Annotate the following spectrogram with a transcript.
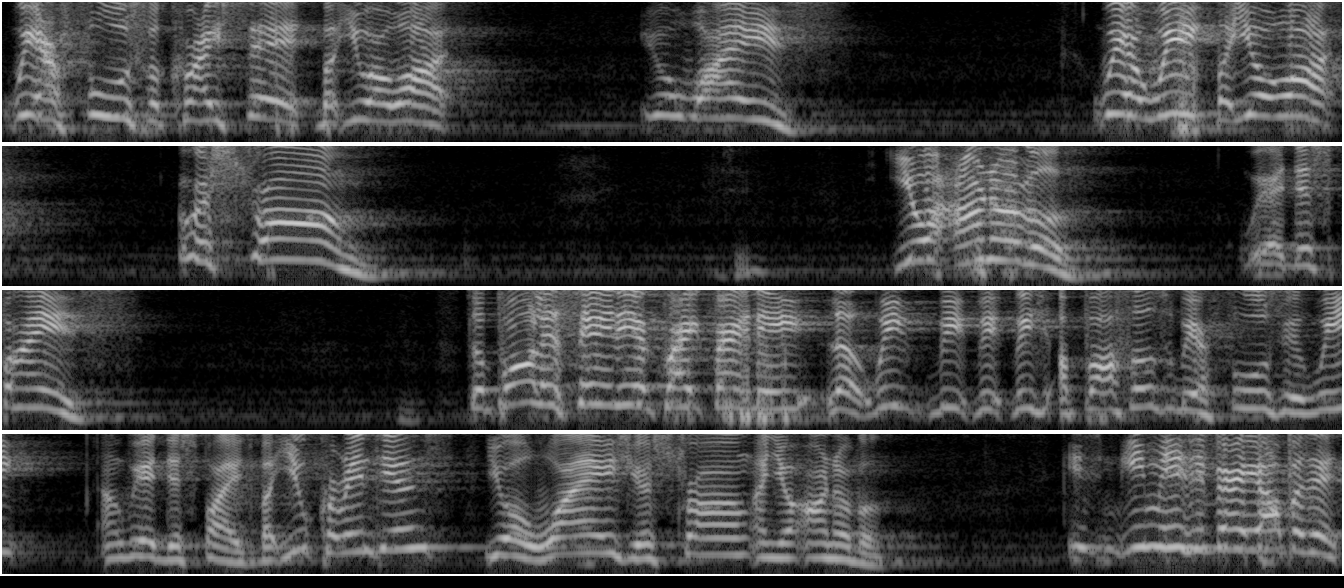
we are fools for Christ's sake, but you are what? You are wise. We are weak, but you are what? You are strong. You are honorable. We are despised. So Paul is saying here, quite frankly, look, we, we, we, we apostles, we are fools, we're weak, and we are despised. But you Corinthians, you are wise, you're strong, and you're honorable. He's, he means the very opposite.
